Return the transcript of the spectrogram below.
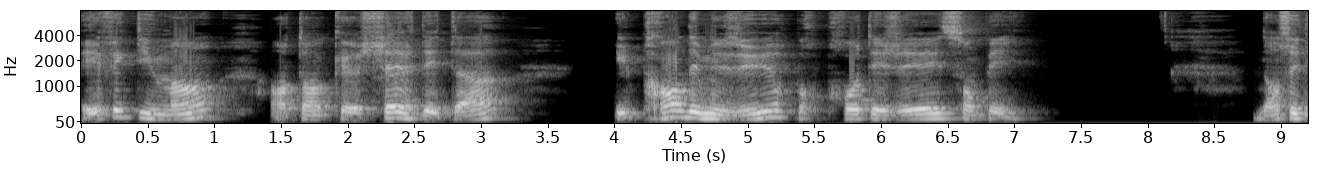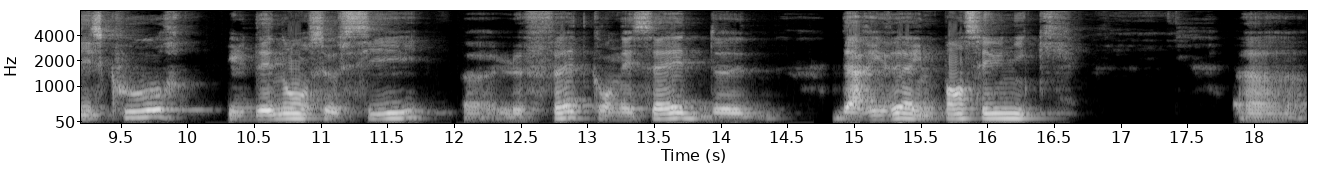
Et effectivement, en tant que chef d'État, il prend des mesures pour protéger son pays. Dans ce discours, il dénonce aussi euh, le fait qu'on essaie de d'arriver à une pensée unique. Euh,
